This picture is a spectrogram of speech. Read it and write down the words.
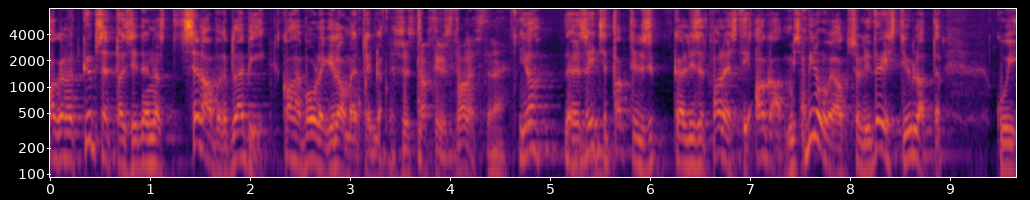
aga nad küpsetasid ennast sedavõrd läbi, kahe poole kilomeetriga. oli taktiliselt valesti, noh. jah, sõitsid taktiliselt valesti, aga mis minu jaoks oli tõesti üllatav, kui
